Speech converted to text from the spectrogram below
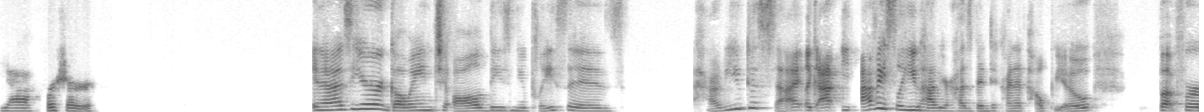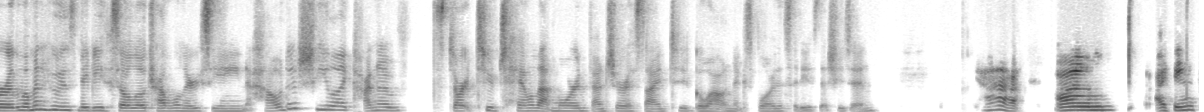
Yeah, for sure. And as you're going to all of these new places, how do you decide? Like, obviously, you have your husband to kind of help you. But for the woman who is maybe solo travel nursing, how does she like kind of start to channel that more adventurous side to go out and explore the cities that she's in? Yeah. Um, I think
